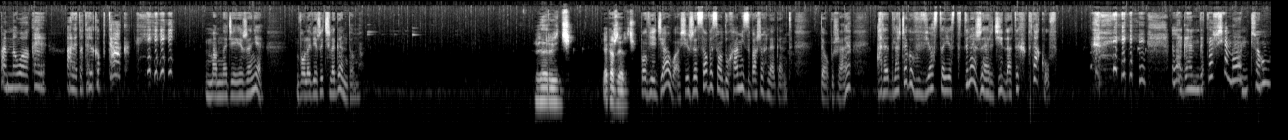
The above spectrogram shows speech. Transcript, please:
panno Walker, ale to tylko ptak. Mam nadzieję, że nie. Wolę wierzyć legendom. Żerdź. Jaka żerdź? Powiedziałaś, że sowy są duchami z waszych legend. Dobrze, ale dlaczego w wiosce jest tyle żerdzi dla tych ptaków? Legendy też się męczą.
